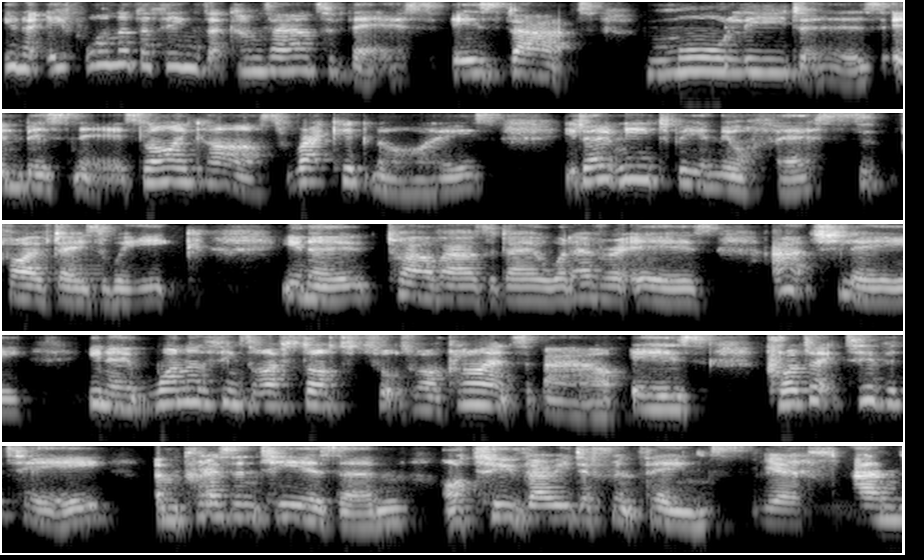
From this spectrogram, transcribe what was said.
you know, if one of the things that comes out of this is that more leaders in business like us recognize you don't need to be in the office five days a week, you know, 12 hours a day or whatever it is. Actually, you know, one of the things I've started to talk to our clients about is productivity and presenteeism are two very different things. Yes. And,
